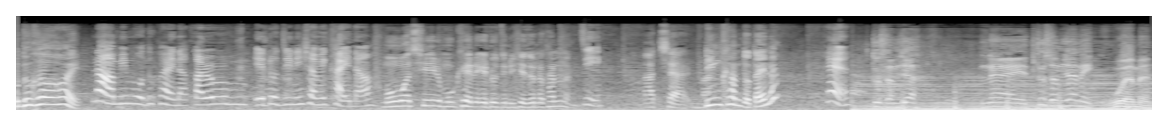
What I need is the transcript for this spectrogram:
মধু খাওয়া হয় না আমি মধু খাই না কারোর এটো জিনিস আমি খাই না মৌমাছির মুখের এটো জিনিস এজন্য খান না জি আচ্ছা ডিম খান তো তাই না হ্যাঁ तू समझा नहीं तू समझा नहीं वुमेन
